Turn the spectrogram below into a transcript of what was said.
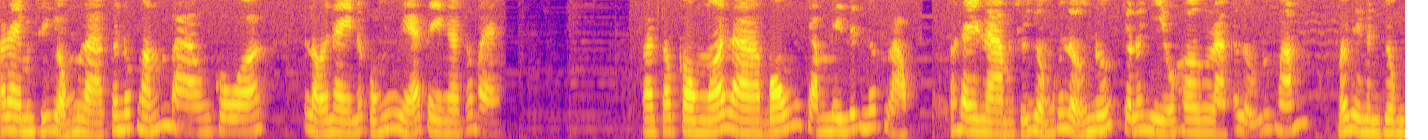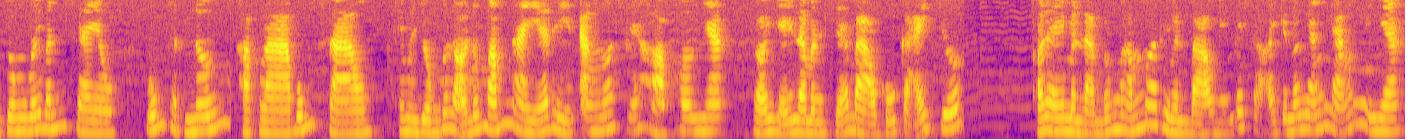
ở đây mình sử dụng là cái nước mắm ba con cua cái loại này nó cũng rẻ tiền à các bạn. Và sau cùng là 400ml nước lọc. Ở đây là mình sử dụng cái lượng nước cho nó nhiều hơn là cái lượng nước mắm. Bởi vì mình dùng chung với bánh xèo, bún thịt nướng hoặc là bún xào. Thì mình dùng cái loại nước mắm này thì ăn nó sẽ hợp hơn nha. Rồi vậy là mình sẽ bào củ cải trước. Ở đây mình làm nước mắm thì mình bào những cái sợi cho nó ngắn ngắn đi nha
